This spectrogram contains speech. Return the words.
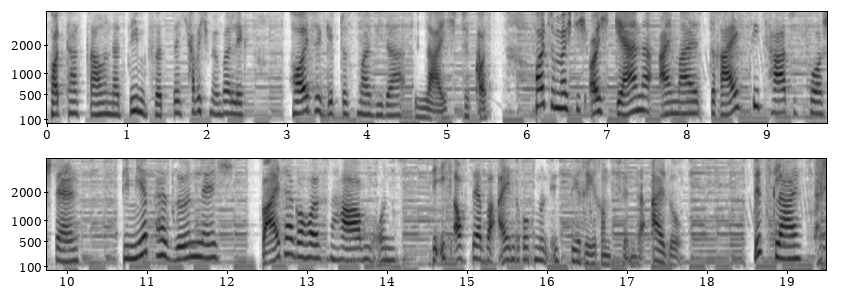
Podcast 347 habe ich mir überlegt, Heute gibt es mal wieder leichte Kost. Heute möchte ich euch gerne einmal drei Zitate vorstellen, die mir persönlich weitergeholfen haben und die ich auch sehr beeindruckend und inspirierend finde. Also, bis gleich. Hey,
